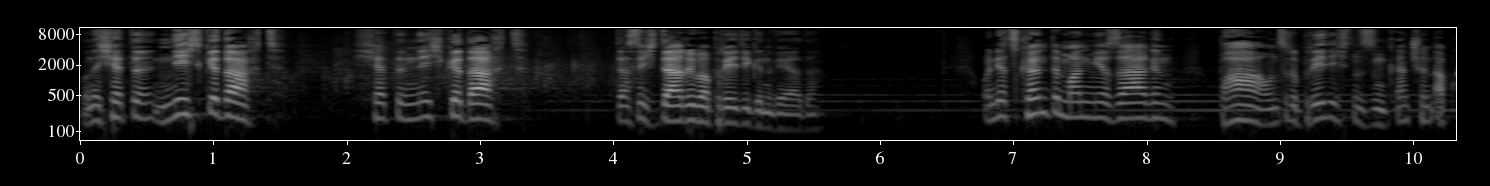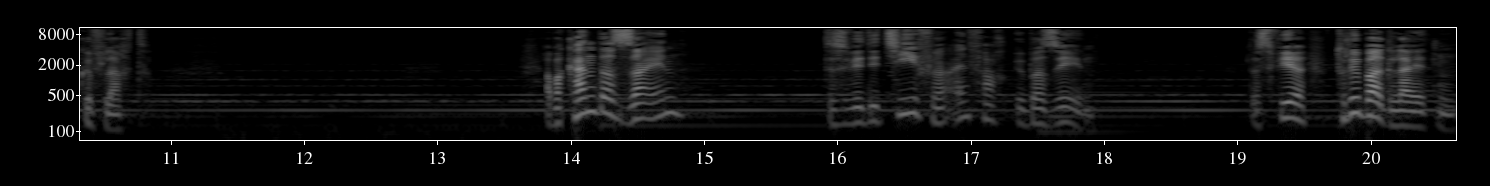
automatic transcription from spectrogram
Und ich hätte nicht gedacht, ich hätte nicht gedacht, dass ich darüber predigen werde. Und jetzt könnte man mir sagen, wow, unsere Predigten sind ganz schön abgeflacht. Aber kann das sein, dass wir die Tiefe einfach übersehen? Dass wir drüber gleiten?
